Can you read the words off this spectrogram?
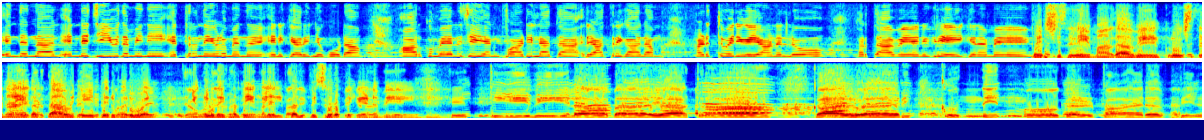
എന്തെന്നാൽ എന്റെ ജീവിതം ഇനി എത്ര നീളുമെന്ന് എനിക്കറിഞ്ഞുകൂടാ. ആർക്കും വേല ചെയ്യാൻ പാടില്ലാത്ത രാത്രികാലം അടുത്തു വരികയാണല്ലോ. കർത്താവെ അനുഗ്രഹിക്കണമേ. മാതാവേ ക്രൂശിതനായ കർത്താവിന്റെ തിരുമരുകൾ ഞങ്ങളുടെ ഹൃദയങ്ങളിൽ പതിപ്പിച്ചുറപ്പിക്കണമേ. എത്തി വിലാപയാത്ര കാൽവരി കുന്നിൻ മുകൾ പരപ്പിൽ.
